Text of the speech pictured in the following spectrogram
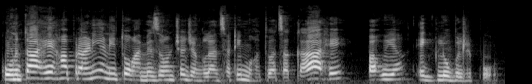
कोणता आहे हा प्राणी आणि तो अमेझॉनच्या जंगलांसाठी महत्त्वाचा का आहे? पाहूया एक ग्लोबल रिपोर्ट.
